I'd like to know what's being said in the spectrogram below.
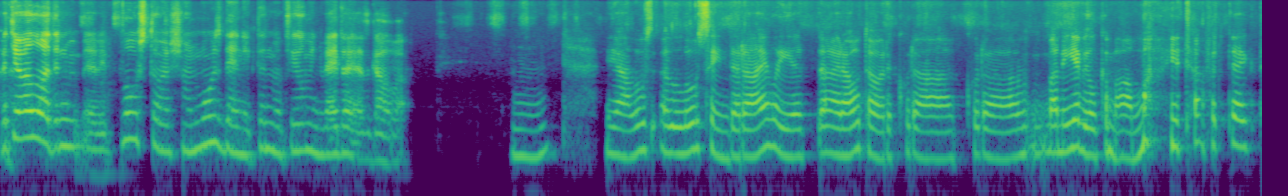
Bet, ja valoda ir plūstoša un mūsdienīga, tad man filmiņa veidojās galvā. Mm. Jā, Lucinda Railija ir autore, kurā, kurā man ievilka mamma, ja tā var teikt.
